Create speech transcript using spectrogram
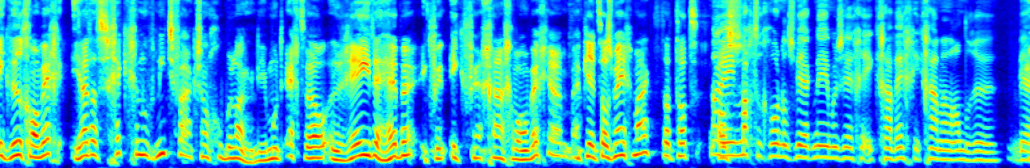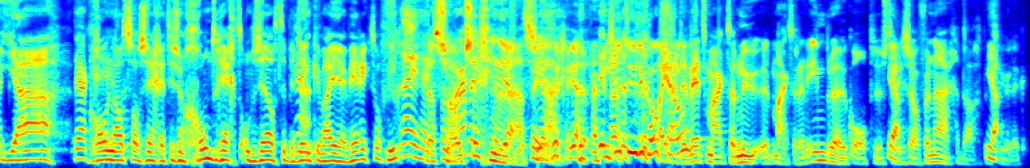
Ik wil gewoon weg. Ja, dat is gek genoeg niet vaak zo'n goed belang. Je moet echt wel een reden hebben. Ik vind, ik vind, ga gewoon weg. Ja, heb je het wel eens meegemaakt? Dat, dat nou, als... Je mag toch gewoon als werknemer zeggen, ik ga weg, ik ga naar een andere werk. Ja, werkgever. Ronald zal zeggen, het is een grondrecht om zelf te bedenken ja. waar jij werkt of niet. Vrijheid dat zou ik zeggen inderdaad. Ja, ja. ja. is natuurlijk ook maar ja, zo. de wet maakt er nu maakt er een inbreuk op, dus er is over nagedacht natuurlijk.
